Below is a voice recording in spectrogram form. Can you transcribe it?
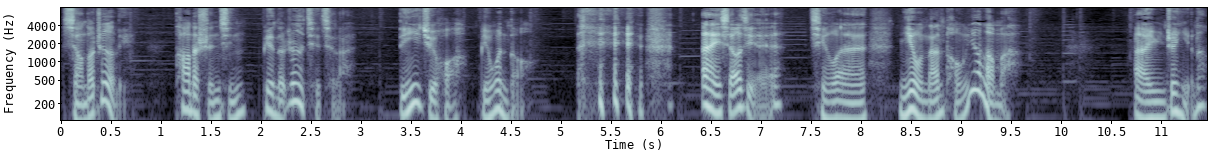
想到这里，他的神情变得热切起来，第一句话便问道：“艾小姐，请问你有男朋友了吗？”艾云珍一愣，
